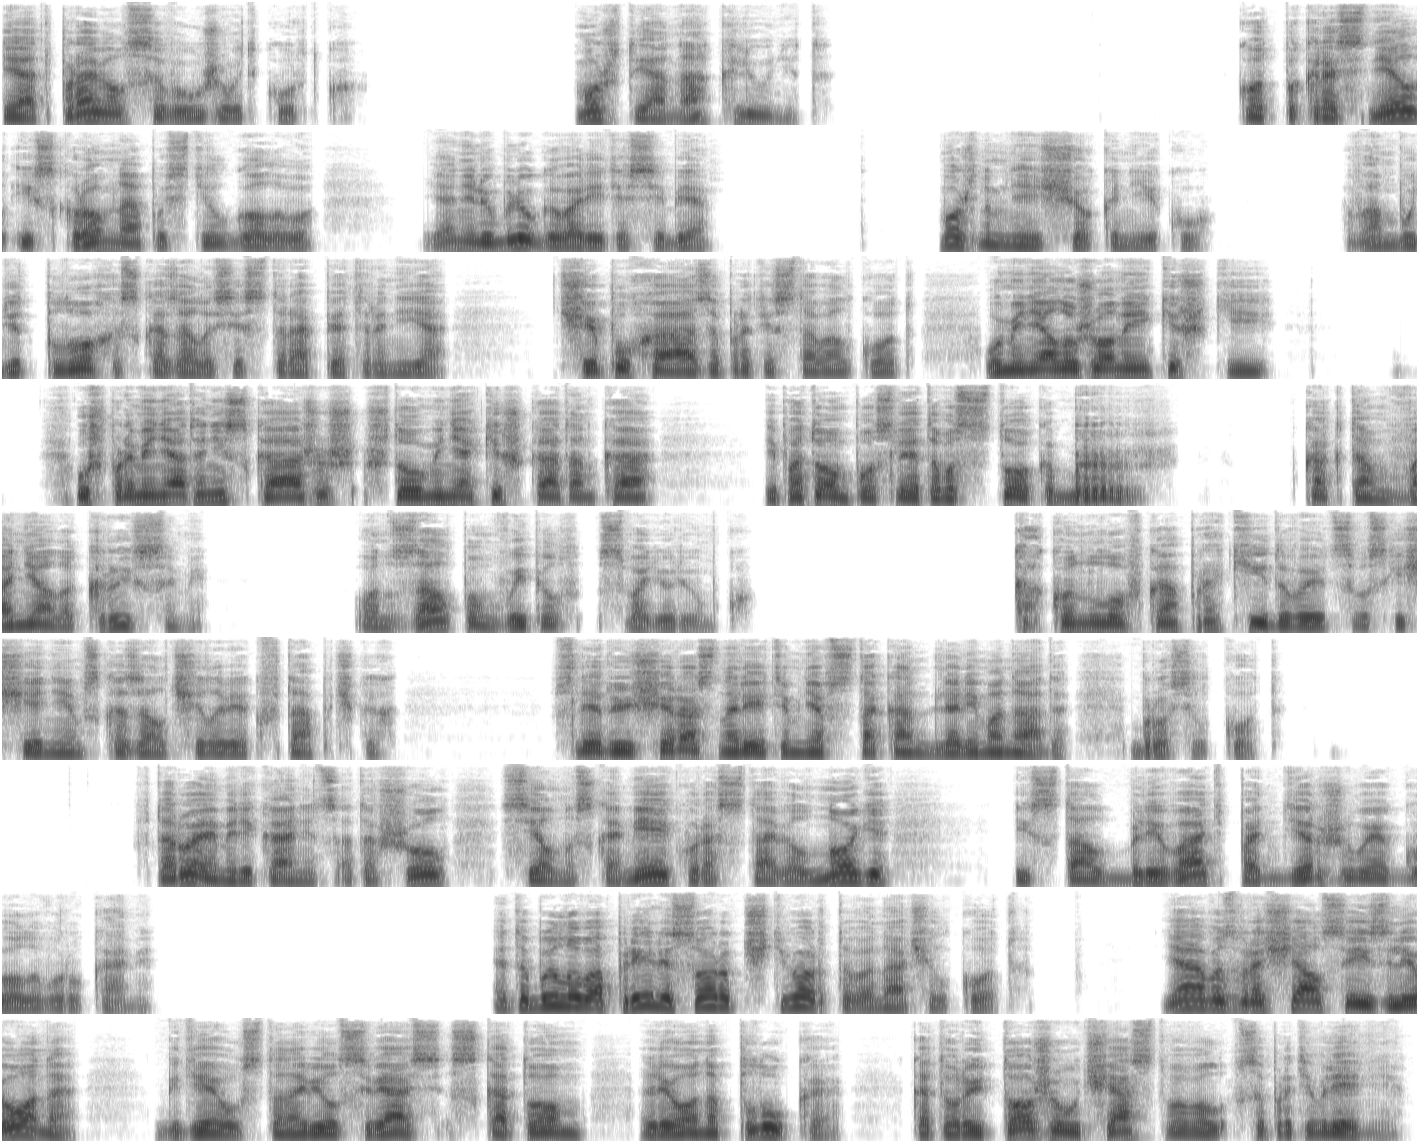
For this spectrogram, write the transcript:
и отправился выуживать куртку. Может, и она клюнет. Кот покраснел и скромно опустил голову. Я не люблю говорить о себе. Можно мне еще коньяку? — Вам будет плохо, — сказала сестра Петронья. — Чепуха, — запротестовал кот. — У меня луженые кишки. Уж про меня-то не скажешь, что у меня кишка тонка. И потом, после этого стока, бррр, как там воняло крысами. Он залпом выпил свою рюмку. — Как он ловко опрокидывает, — с восхищением сказал человек в тапочках. — В следующий раз налейте мне в стакан для лимонада, — бросил кот. Второй американец отошел, сел на скамейку, расставил ноги и стал блевать, поддерживая голову руками. Это было в апреле 44-го, — начал кот. Я возвращался из Леона, где установил связь с котом Леона Плука, который тоже участвовал в сопротивлении.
